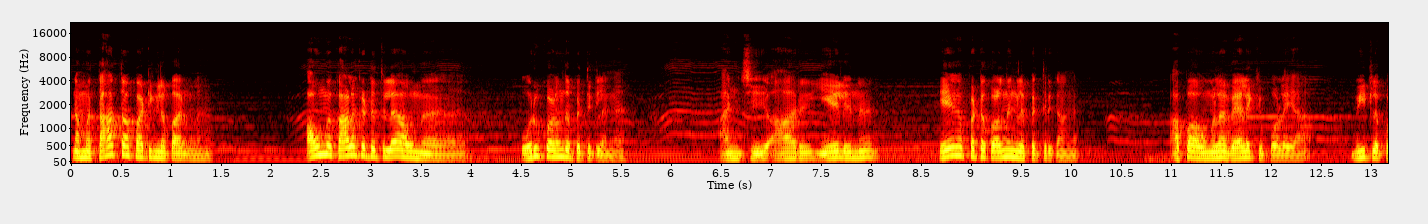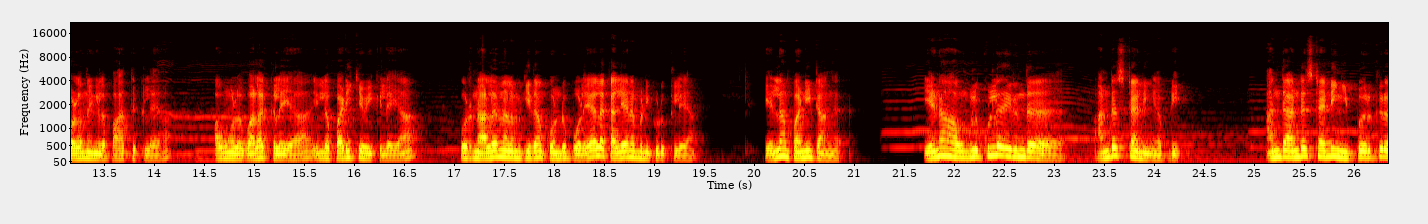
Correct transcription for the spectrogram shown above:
நம்ம தாத்தா பாட்டிங்களை பாருங்களேன். அவங்க காலகட்டத்தில் அவங்க ஒரு குழந்தை பெற்றுக்கலங்க. அஞ்சு ஆறு ஏழுன்னு ஏகப்பட்ட குழந்தைங்களை பெற்றிருக்காங்க. அப்போ அவங்களாம் வேலைக்கு போகலையா? வீட்டில் குழந்தைங்கள பார்த்துக்கலையா? அவங்கள வளர்க்கலையா? இல்லை படிக்க வைக்கலையா? ஒரு நல்ல நிலைமைக்கு தான் கொண்டு போகலையா? இல்லை கல்யாணம் பண்ணி கொடுக்கலையா? எல்லாம் பண்ணிட்டாங்க. ஏன்னா அவங்களுக்குள்ளே இருந்த அண்டர்ஸ்டாண்டிங் அப்படி. அந்த அண்டர்ஸ்டாண்டிங் இப்போ இருக்கிற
